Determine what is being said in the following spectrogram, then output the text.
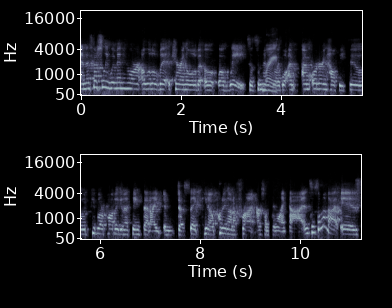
And especially women who are a little bit carrying a little bit of, of weight. So sometimes right. like, well, I'm, I'm ordering healthy food. People are probably going to think that I am just like, you know, putting on a front or something like that. And so some of that is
